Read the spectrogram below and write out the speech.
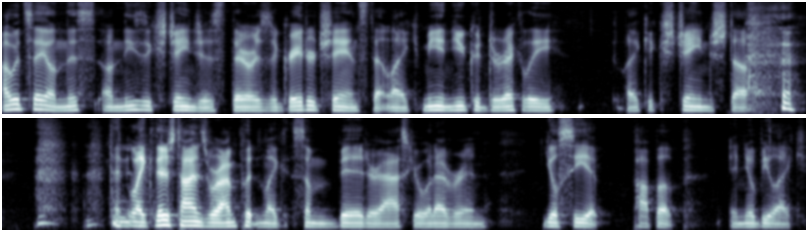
I would say on this on these exchanges, there is a greater chance that like me and you could directly, like exchange stuff. then like there's times where I'm putting like some bid or ask or whatever, and you'll see it pop up, and you'll be like,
